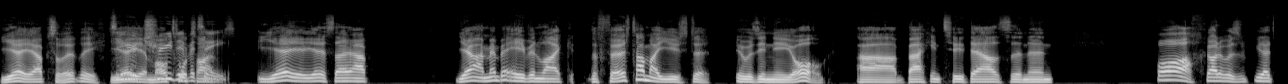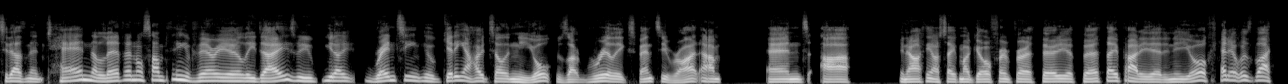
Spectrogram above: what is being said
Yeah, yeah, absolutely. So yeah, yeah, multiple devotee. times. Yeah, yeah, yeah. So, uh, yeah, I remember even like the first time I used it, it was in New York, uh, back in 2000 and, oh, God, it was, you know, 2010, 11 or something, very early days. We, you know, renting, you know, getting a hotel in New York was like really expensive, right? Um, and, uh, you know, I think I was taking my girlfriend for her 30th birthday party there to New York. And it was like,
